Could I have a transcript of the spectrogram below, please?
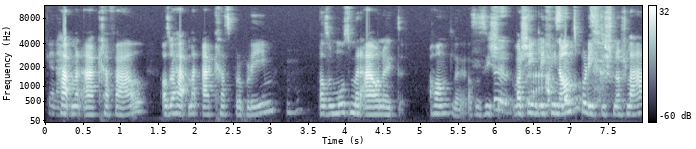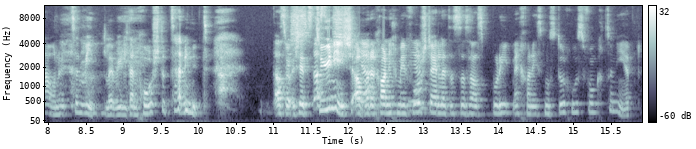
genau. hat man auch keinen Fall, also hat man auch kein Problem, mhm. also muss man auch nicht handeln. Also es ist ja, wahrscheinlich absolut. finanzpolitisch noch schlau, nicht zu ermitteln, weil dann kostet es auch nichts. Also ist, ist jetzt zynisch, ist, aber ja. kann ich mir vorstellen, dass das als Politmechanismus durchaus funktioniert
